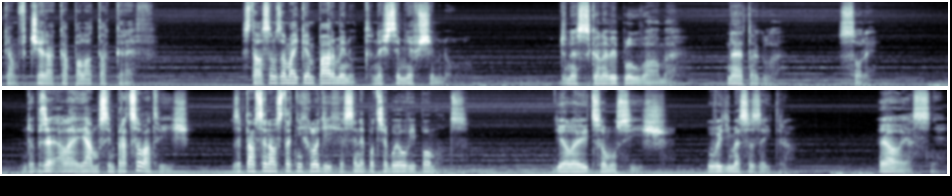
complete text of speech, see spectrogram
kam včera kapala ta krev. Stál jsem za Majkem pár minut, než si mě všimnul. Dneska nevyplouváme. Ne takhle. Sorry. Dobře, ale já musím pracovat, víš. Zeptám se na ostatních lodích, jestli nepotřebujou výpomoc. Dělej, co musíš. Uvidíme se zítra. Jo, jasně.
